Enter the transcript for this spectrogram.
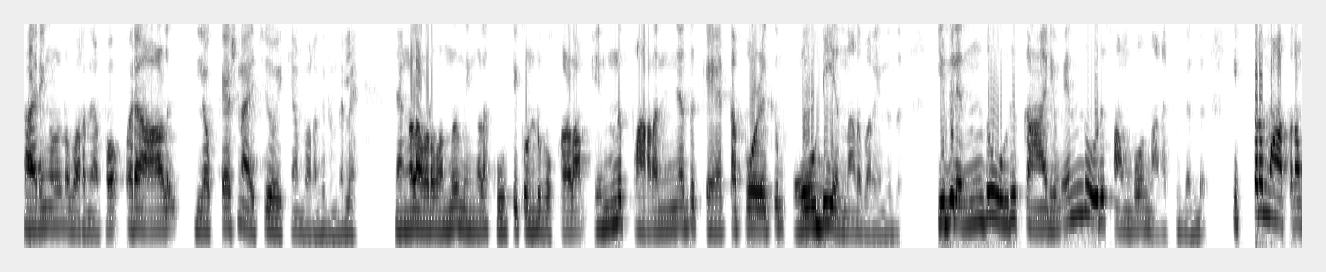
കാര്യങ്ങളോട് പറഞ്ഞപ്പോൾ ഒരാൾ ലൊക്കേഷൻ അയച്ചു ചോദിക്കാൻ പറഞ്ഞിട്ടുണ്ട് അല്ലേ? ഞങ്ങൾ അവിടെ വന്ന് നിങ്ങളെ കൂട്ടിക്കൊണ്ടു പൊക്കോളാം എന്ന് പറഞ്ഞത് കേട്ടപ്പോഴേക്കും ഓടി എന്നാണ് പറയുന്നത്. ഇതിൽ എന്തോ ഒരു കാര്യം എന്തോ ഒരു സംഭവം നടക്കുന്നുണ്ട്. ഇത്രമാത്രം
